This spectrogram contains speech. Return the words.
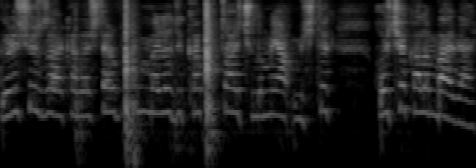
Görüşürüz arkadaşlar. Bugün Melodi Kaputa açılımı yapmıştık. Hoşçakalın bay bay.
